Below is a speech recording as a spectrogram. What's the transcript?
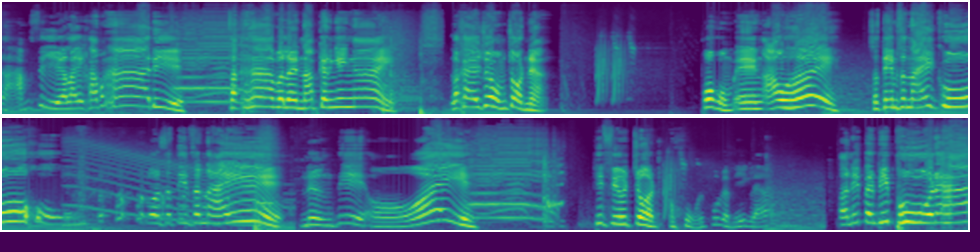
สามสี่อะไรครับห้าดิสักห้าไปเลยนับกันง่าย ๆ แล้วใครจะช่วยผมจดเนี่ย พวกผมเองเอาเฮ้ย สตรีมสไนป์กูโหโดนสตรีมสไนป์หนึ่งพี่โอ้ยพี่ฟิลจด โอ้โห พูดแบบนี้อีกแล้ว ตอนนี้เป็นพี่ภูนะฮะ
